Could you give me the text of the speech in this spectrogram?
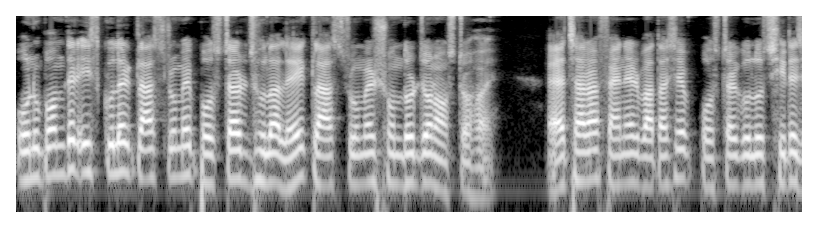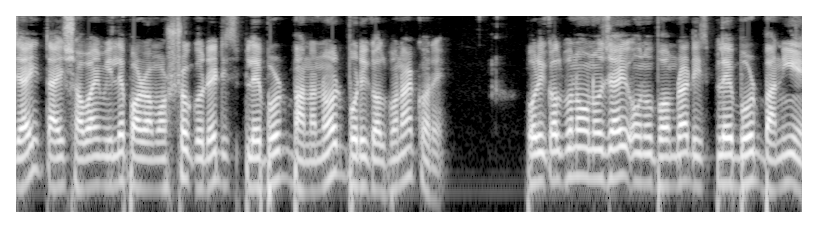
অনুপমদের স্কুলের ক্লাসরুমে পোস্টার ঝুলালে ক্লাসরুমের সৌন্দর্য নষ্ট হয়। এছাড়া ফ্যানের বাতাসে পোস্টারগুলো ছিঁড়ে যায়, তাই সবাই মিলে পরামর্শ করে ডিসপ্লে বোর্ড বানানোর পরিকল্পনা করে। পরিকল্পনা অনুযায়ী অনুপমরা ডিসপ্লে বোর্ড বানিয়ে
